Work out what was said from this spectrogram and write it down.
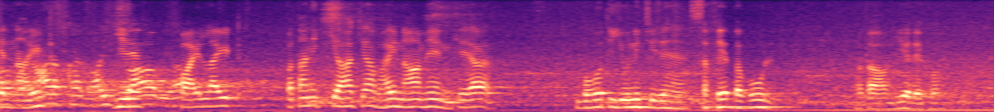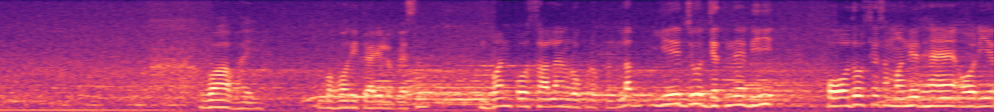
ये नाइट ये फाइलाइट पता नहीं क्या क्या भाई नाम है इनके यार। बहुत ही यूनिक चीज़ें हैं। सफ़ेद बबूल। बताओ ये देखो। वाह भाई, बहुत ही प्यारी लोकेशन वन पौधशाला एंड रोपड़ मतलब ये जो जितने भी पौधों से संबंधित हैं और ये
